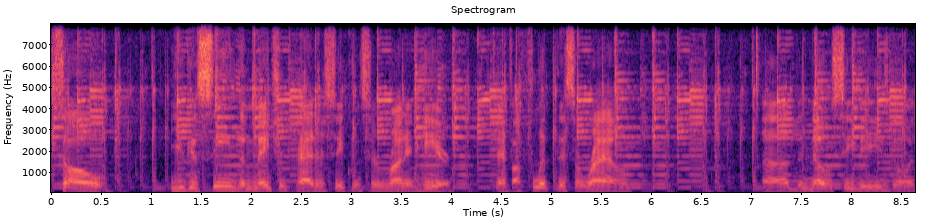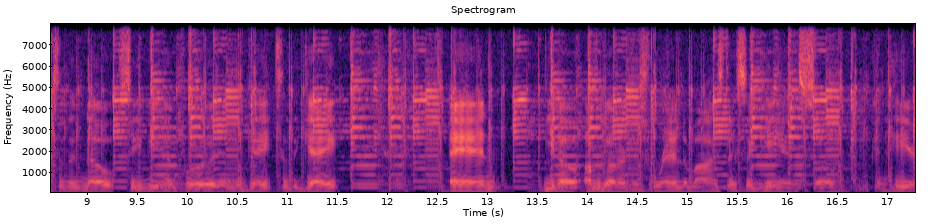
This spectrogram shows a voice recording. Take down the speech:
So, you can see the matrix pattern sequencer running here. And if I flip this around, uh, the note CV is going to the note CV input and the gate to the gate. And you know, I'm gonna just randomize this again so you can hear.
